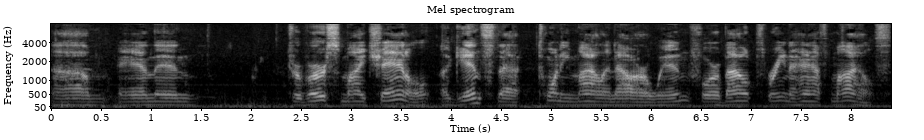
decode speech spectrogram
um, and then traverse my channel against that 20 mile an hour wind for about three and a half miles.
